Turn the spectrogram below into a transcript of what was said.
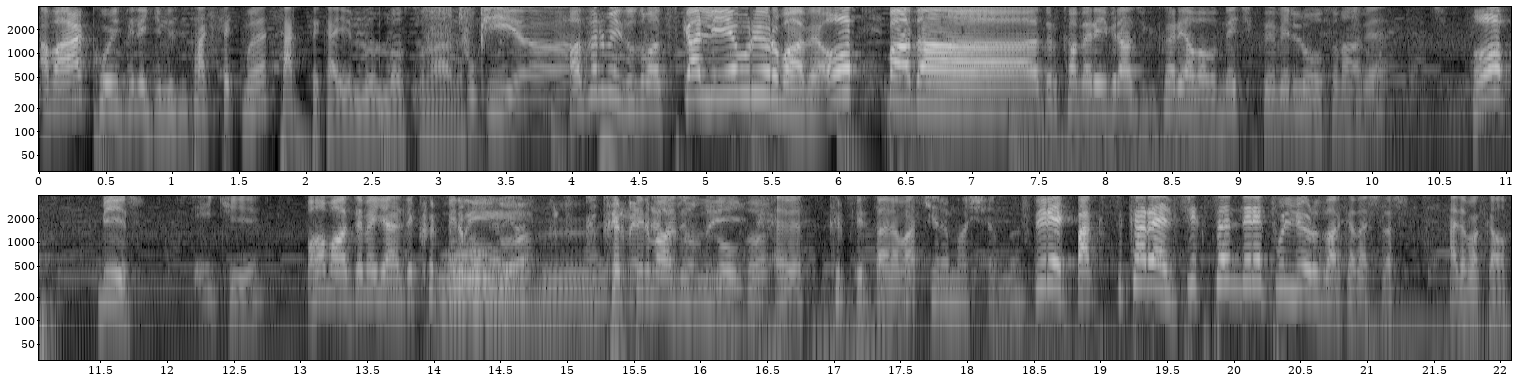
Ama Koizinek'imizi taktık mı? Taktık. Hayırlı uğurlu olsun abi. Çok iyi ya. Hazır mıyız o zaman? Scully'ye vuruyorum abi. Hoppa da. Dur kamerayı birazcık yukarıya alalım. Ne çıktığı belli olsun abi. Hop. 1 2 Aha malzeme geldi. 41 oldu. 41 metal malzememiz oldu. Evet, 41 tane var. Bir kere maşallah. Direkt bak Skarel çıksın direkt fullüyoruz arkadaşlar. Hadi bakalım.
